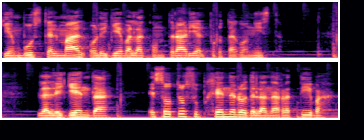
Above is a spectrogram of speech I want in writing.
quien busca el mal o le lleva la contraria al protagonista. La leyenda es otro subgénero de la narrativa.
